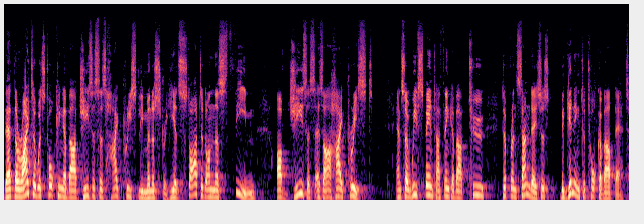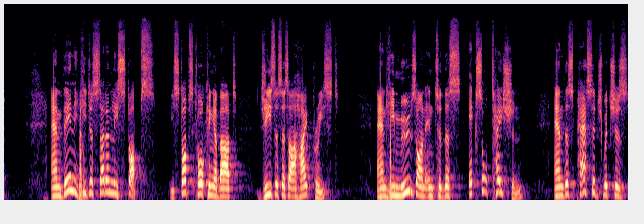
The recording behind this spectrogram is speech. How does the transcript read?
that the writer was talking about Jesus' high priestly ministry. He had started on this theme of Jesus as our high priest. And so we've spent, I think, about two different Sundays just beginning to talk about that. And then he just suddenly stops he stops talking about Jesus as our high priest and he moves on into this exhortation and this passage which is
